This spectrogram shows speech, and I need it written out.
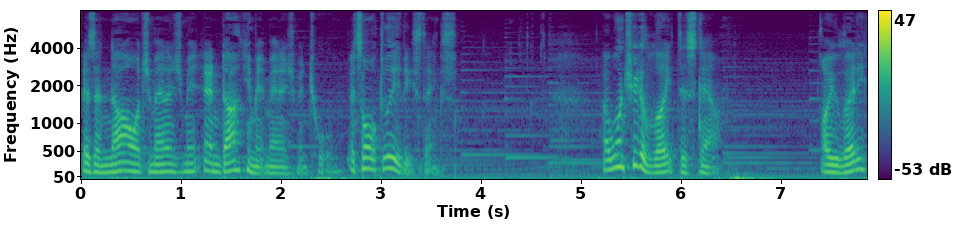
As a knowledge management and document management tool. It's all three of these things. I want you to write this down. Are you ready?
